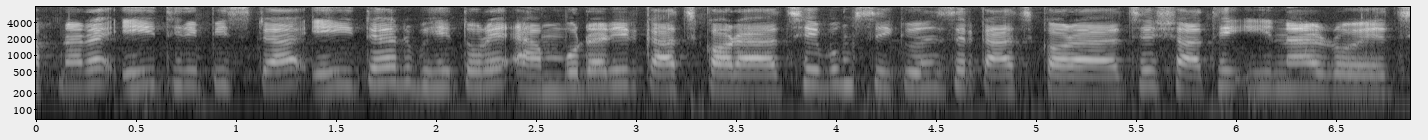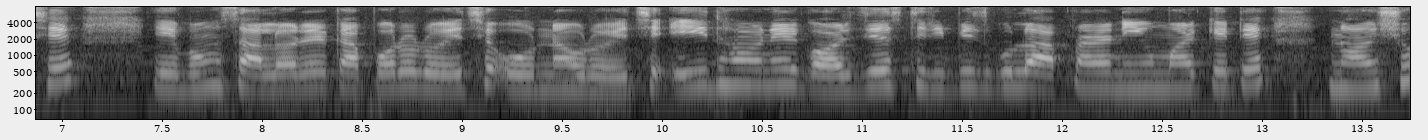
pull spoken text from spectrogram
আপনারা এই থ্রি পিসটা এইটার ভেতরে অ্যাম্বোডারির কাজ করা আছে এবং সিকোয়েন্সের কাজ করা আছে। সাথে ইনার রয়েছে এবং সালোয়ারের কাপড়ও রয়েছে, ওড়নাও রয়েছে। এই ধরনের গর্জিয়াস থ্রি পিসগুলো আপনারা নিউ মার্কেটে নয়শো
